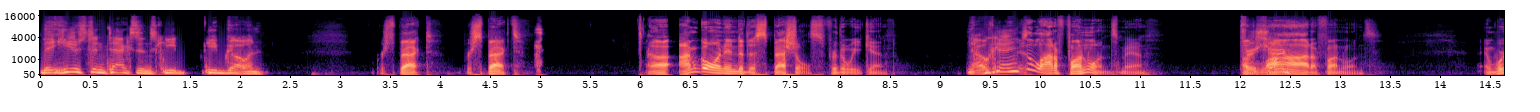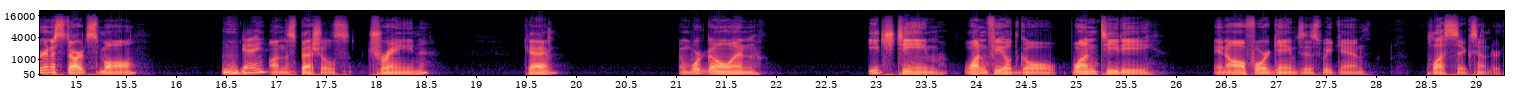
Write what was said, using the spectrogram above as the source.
the Houston Texans keep keep going. Respect. Respect. Uh, I'm going into the specials for the weekend. Okay. There's a lot of fun ones, man. For a sure. lot of fun ones. And we're going to start small Okay. on the specials train. Okay. And we're going each team one field goal, one TD in all four games this weekend, plus 600.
